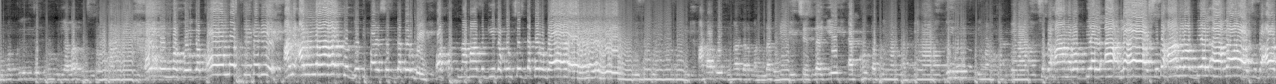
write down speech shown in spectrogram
উম্মত গুলি নিজের ভুলগুলি আবার বুঝতে পারবে ওই উম্মত গুলি যখন মসজিদে গিয়ে আমি আল্লাহর পদ্ধতি পায়ে সেজদা করবে, অর্থাৎ নামাজে গিয়ে যখন সেজদা করবে আমার ওই গুনাহগার বান্দা গুলি সেজদায় গিয়ে এক ঘণ্টা পরিমাণ থাকবে না, দুই মিনিট পরিমাণ থাকবে না সুবহান রাব্বিয়াল আ'লা, সুবহান রাব্বিয়াল আ'লা, সুবহান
